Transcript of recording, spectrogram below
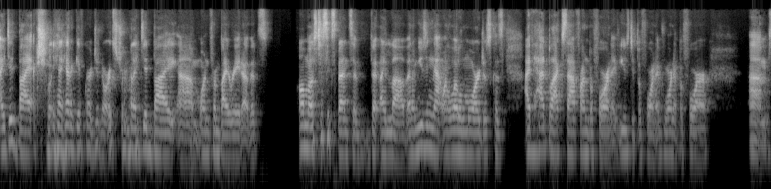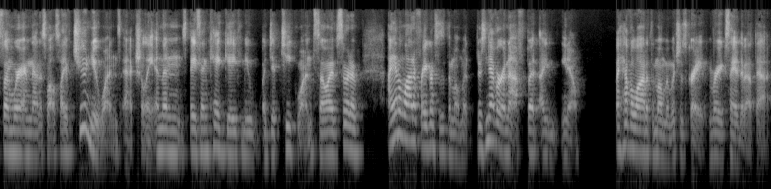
I did buy actually, I had a gift card to Nordstrom and I did buy um, one from Byredo that's almost as expensive that I love. And I'm using that one a little more just because I've had black saffron before and I've used it before and I've worn it before. Um, so I'm wearing that as well. So I have two new ones actually. And then Space NK gave me a diptyque one. So I've sort of, I have a lot of fragrances at the moment. There's never enough, but I, you know, I have a lot at the moment, which is great. I'm very excited about that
